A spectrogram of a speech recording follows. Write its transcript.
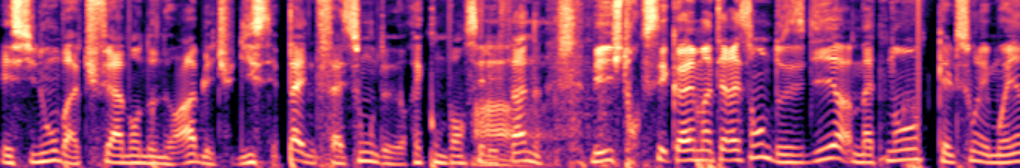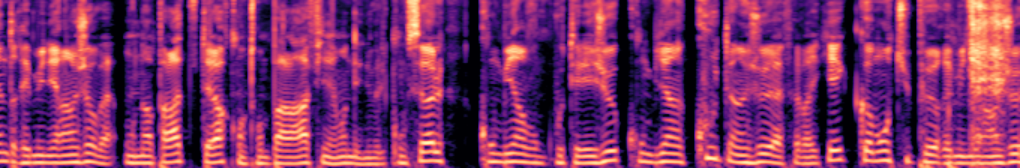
Et sinon, bah, tu fais amende honorable et tu dis que c'est pas une façon de récompenser les Ah. fans. Mais je trouve que c'est quand même intéressant de se dire maintenant quels sont les moyens de rémunérer un jeu? Bah, on en parlera tout à l'heure quand on parlera finalement des nouvelles consoles. Combien vont coûter les jeux? Combien coûte un jeu à fabriquer? Comment tu peux rémunérer un jeu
